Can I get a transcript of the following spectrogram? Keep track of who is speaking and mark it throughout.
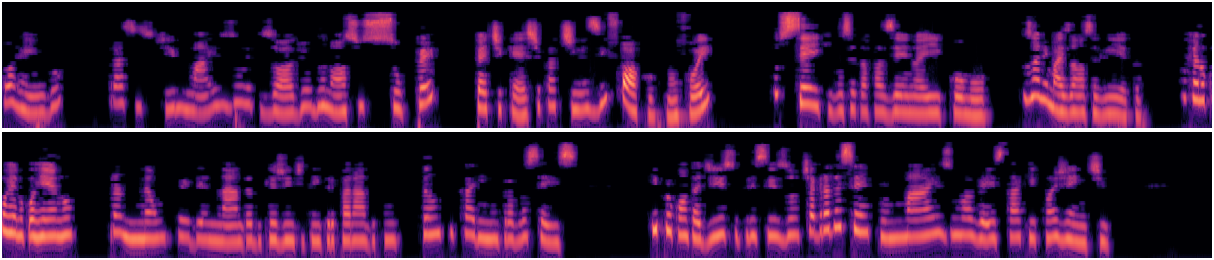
Speaker 1: correndo para assistir mais um episódio do nosso super Petcast Patinhas em Foco, não foi? Eu sei que você está fazendo aí como os animais da nossa vinheta, correndo, correndo, correndo, para não perder nada do que a gente tem preparado com tanto carinho para vocês. E por conta disso, preciso te agradecer por mais uma vez estar aqui com a gente.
